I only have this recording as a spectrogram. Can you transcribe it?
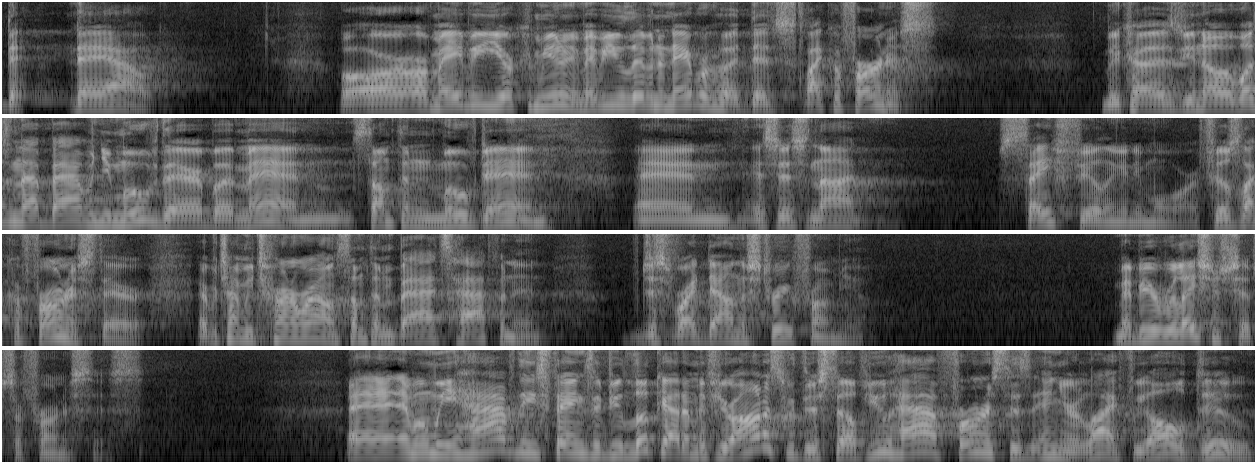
day, day out. Or, or maybe your community, maybe you live in a neighborhood that's like a furnace. Because, you know, it wasn't that bad when you moved there, but man, something moved in and it's just not safe feeling anymore. It feels like a furnace there. Every time you turn around, something bad's happening just right down the street from you. Maybe your relationships are furnaces. And, when we have these things, if you look at them, if you're honest with yourself, you have furnaces in your life. We all do.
